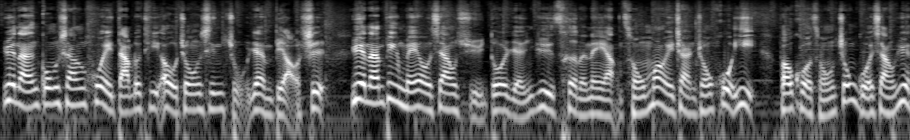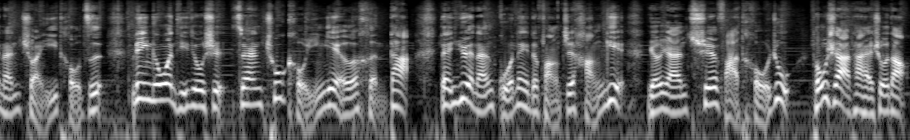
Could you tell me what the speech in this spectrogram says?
越南工商会 WTO 中心主任表示，越南并没有像许多人预测的那样从贸易战中获益，包括从中国向越南转移投资。另一个问题就是，虽然出口营业额很大，但越南国内的纺织行业仍然缺乏投入。同时啊，他还说到，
